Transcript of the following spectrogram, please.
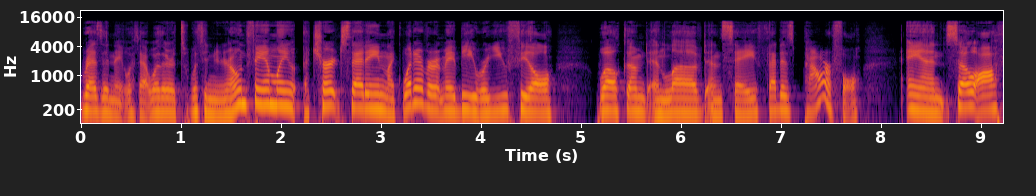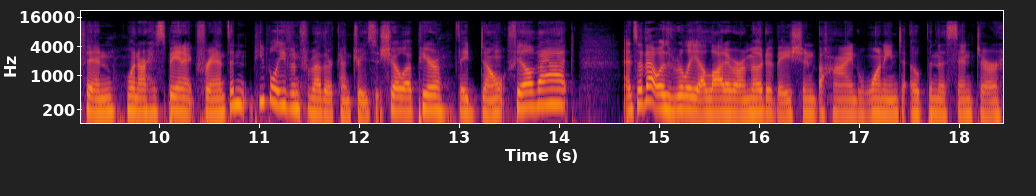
resonate with that, whether it's within your own family, a church setting, like whatever it may be, where you feel welcomed and loved and safe. That is powerful. And so often, when our Hispanic friends and people even from other countries show up here, they don't feel that. And so that was really a lot of our motivation behind wanting to open the center.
